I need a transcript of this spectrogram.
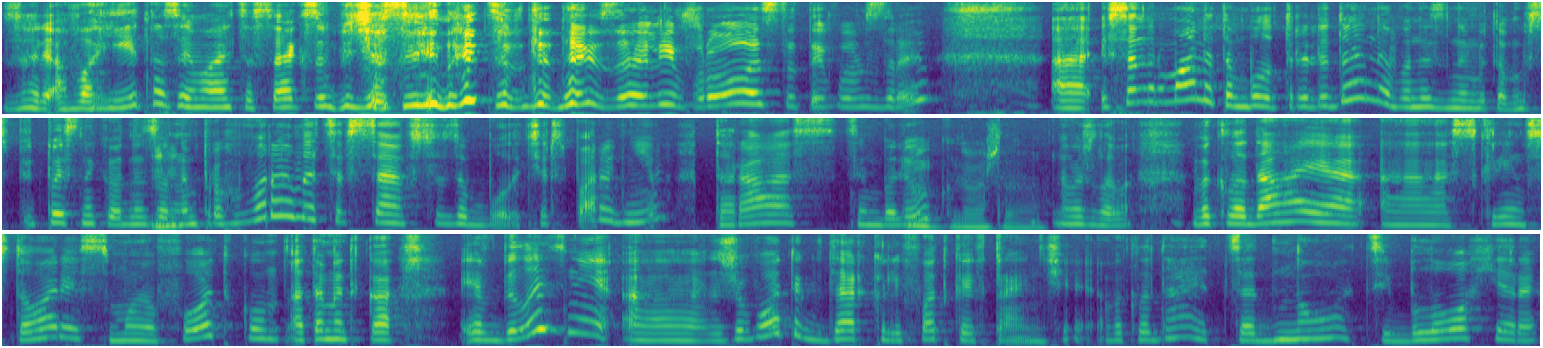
Взагалі, а вагітна займається сексом під час війни? Це в людей взагалі просто типу взрив. Е, І все нормально. Там було три людини. Вони з ними там підписники одне з одним проговорили це все, все забули. Через пару днів Тарас Цимбалюк неважливо. неважливо, викладає е, скрін сторіс, мою фотку. А там я така, я в білизні, е, животик в дзеркалі, фотка і в тренчі. Викладає це дно, ці блогери,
